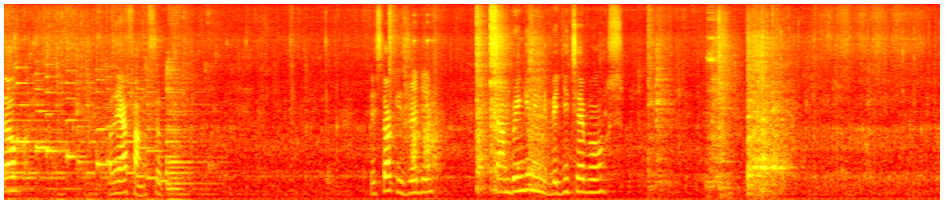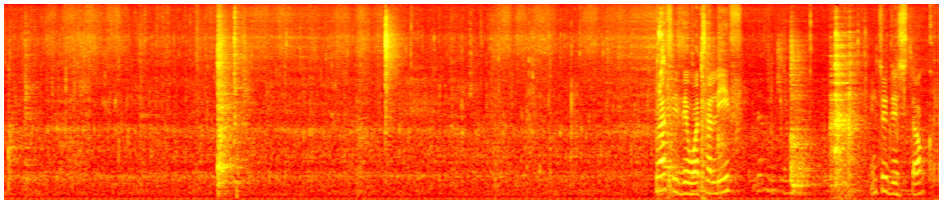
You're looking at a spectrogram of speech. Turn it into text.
Stock for the afang soup. The stock is ready. So I'm bringing in the vegetables. That is the water leaf into the stock.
